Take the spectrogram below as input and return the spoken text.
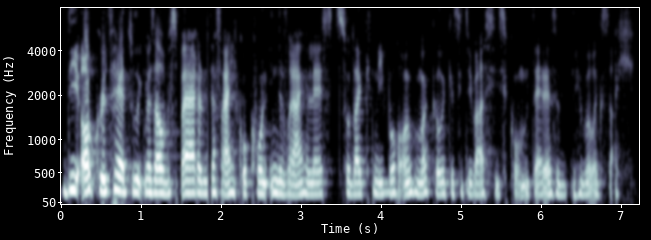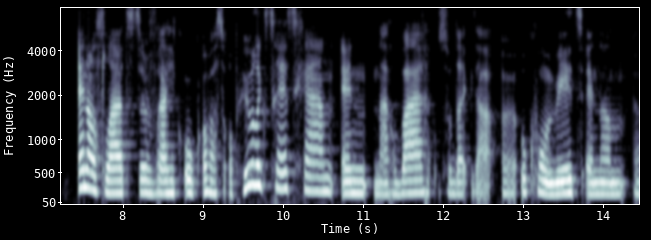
Die awkwardheid wil ik mezelf besparen, dus dat vraag ik ook gewoon in de vragenlijst, zodat ik niet voor ongemakkelijke situaties kom tijdens een huwelijksdag. En als laatste vraag ik ook of ze op huwelijksreis gaan en naar waar, zodat ik dat uh, ook gewoon weet. En dan uh,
